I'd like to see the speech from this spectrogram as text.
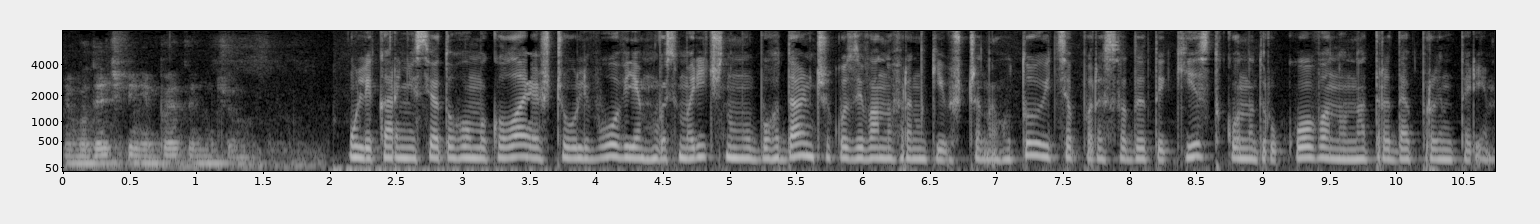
Ні водички, ні пити, нічого. У лікарні Святого Миколая, що у Львові, восьмирічному Богданчику з Івано-Франківщини готуються пересадити кістку, надруковану на 3D-принтері.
